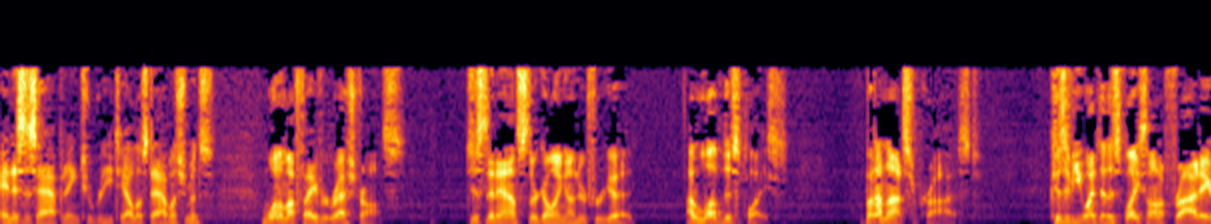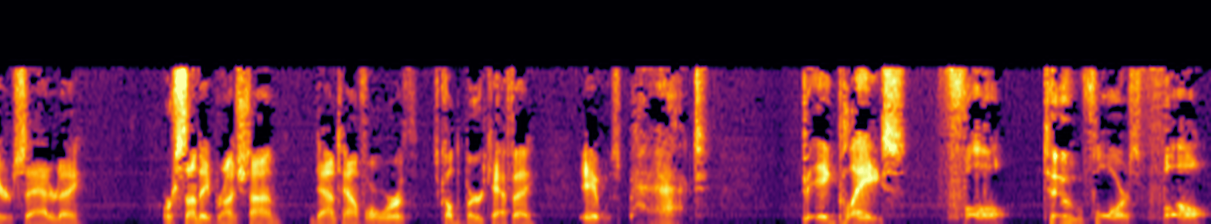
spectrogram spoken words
And this is happening to retail establishments. One of my favorite restaurants just announced they're going under for good. I love this place, but I'm not surprised. Because if you went to this place on a Friday or Saturday or Sunday brunch time downtown Fort Worth, it's called the Bird Cafe, it was packed. Big place, full, two floors, full,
